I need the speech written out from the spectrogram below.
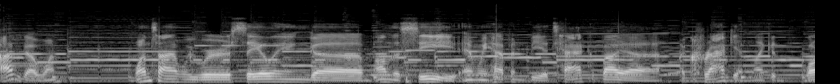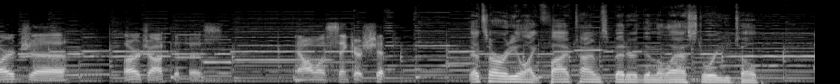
I've got one. One time we were sailing uh, on the sea and we happened to be attacked by a, a kraken, like a large, uh, large octopus, and almost sank our ship. That's already like five times better than the last story you told.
